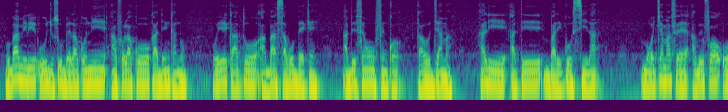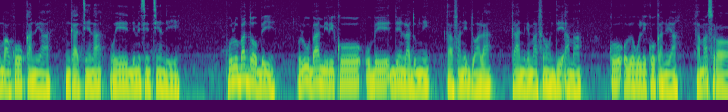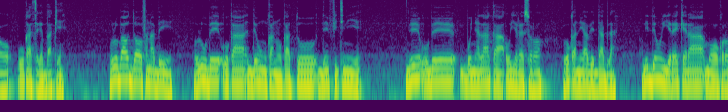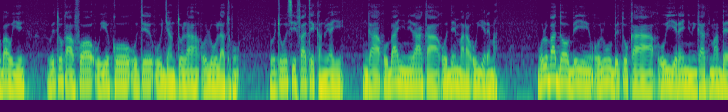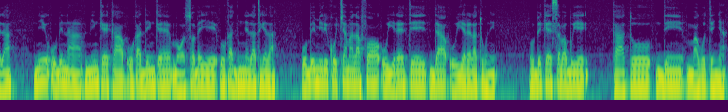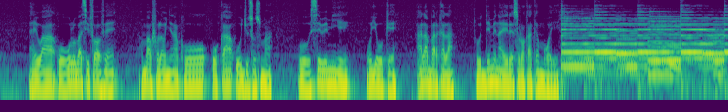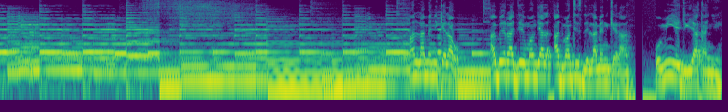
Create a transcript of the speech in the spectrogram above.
u b'a miiri u jusu bɛɛ la ko ni a fɔla ko ka den kanu o ye k'a to a b'a sago bɛɛ kɛ a bɛ fɛn o fɛn kɔ ka o di a ma hali a tɛ bariko si la mɔgɔ caman fɛ a bɛ fɔ o ma ko kanuya nka tiɲɛ la o ye denmisɛn tiɲɛ de ye woloba dɔw bɛ yen olu b'a miiri ko u bɛ den ladumuni ka fani don a la k'a nɛgɛmafɛnw di a ma ko o bɛ wele ko kanuya. kamasɔrɔ u ka sɛgɛnba kɛ wolobaw dɔw fana bɛ yen olu bɛ u ka denw kanu ka to den fitinin ye ni u bɛ bonyala ka u yɛrɛ sɔrɔ o kanuya bɛ dabila ni denw yɛrɛ kɛra mɔgɔkɔrɔbaw ye u bɛ to k'a fɔ u ye ko u tɛ u janto la olu la tugun o cogo sifa tɛ kanuya ye nka u b'a ɲinila ka o den mara u yɛrɛ ma. woloba dɔw bɛ yen olu bɛ to ka u yɛrɛ ɲininka tuma bɛɛ la ni u bɛna min kɛ ka u ka den kɛ mɔgɔ sɔbɛ ye u ka diɲɛlatigɛ la u bɛ miiri ko caman la fɔ u yɛrɛ tɛ da u yɛrɛ la tuguni o bɛ kɛ sababu ye k'a to den mago tɛ ɲa ayiwa o woloba sifaw fɛ an b'a fɔ la u ɲɛna ko u ka u dusu suma o se bɛ min ye o ye o kɛ ala barika la o den bɛna yɛrɛ sɔrɔ k'a kɛ mɔgɔ ye. an lamɛnnikɛlaw a bɛ radio mondial adventiste de lamɛnni kɛra o min ye jigiya kan ye.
